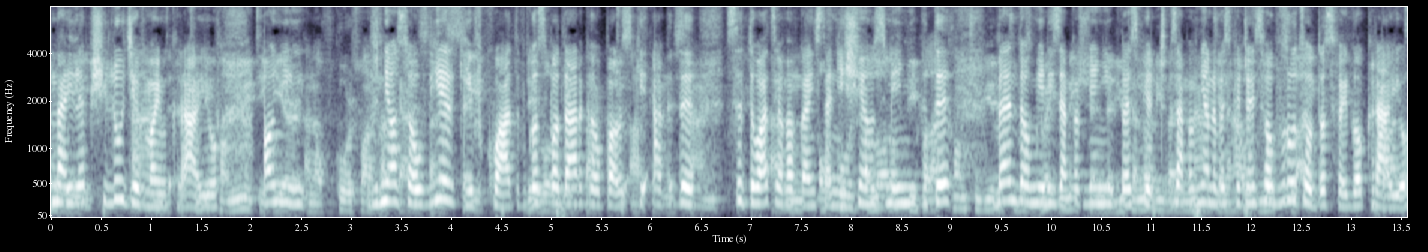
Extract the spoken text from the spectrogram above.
najlepsi ludzie w moim kraju. Oni wniosą wielki wkład w gospodarkę Polski, a gdy sytuacja w Afganistanie się zmieni, gdy będą mieli zapewnione bezpieczeństwo, wrócą do swojego kraju.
